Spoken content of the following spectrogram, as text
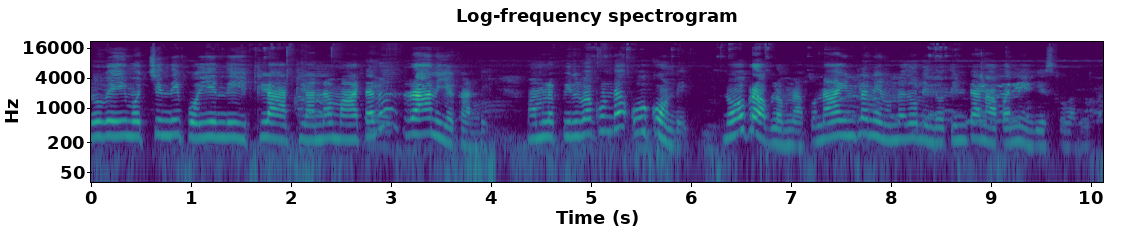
నువ్వేం వచ్చింది పోయింది ఇట్లా అట్లా అన్న మాటలు రానియకండి. మమ్మల్ని పిలవకుండా ఊకోండి. నో ప్రాబ్లం నాకు. నా ఇంట్లో నేను ఉన్నదో లేదో తింటా నా పని నేను చేసుకోగలుగుతా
